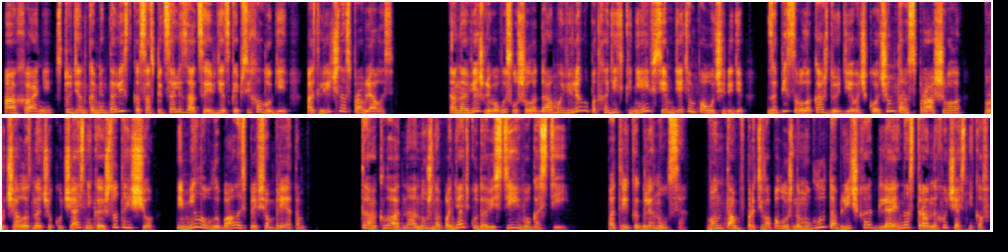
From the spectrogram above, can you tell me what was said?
А Хани, студентка-менталистка со специализацией в детской психологии, отлично справлялась. Она вежливо выслушала даму и велела подходить к ней всем детям по очереди, записывала каждую девочку, о чем-то расспрашивала, вручала значок участника и что-то еще, и мило улыбалась при всем при этом. Так, ладно, нужно понять, куда вести его гостей. Патрик оглянулся. Вон там, в противоположном углу, табличка для иностранных участников.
